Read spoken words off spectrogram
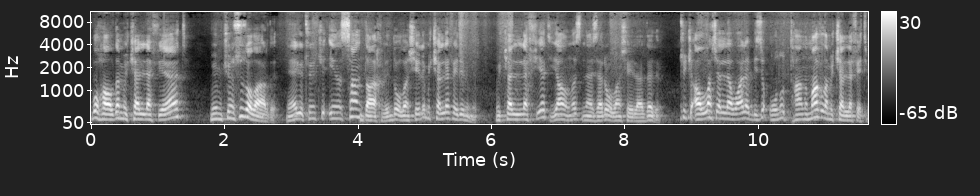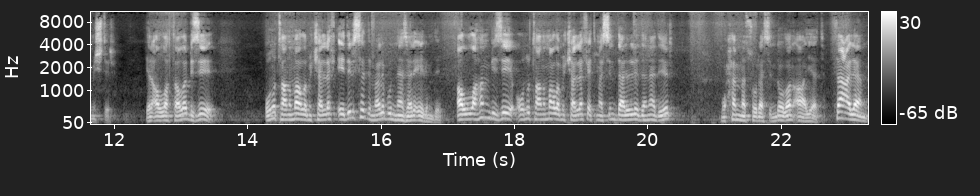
bu halda mükəlləfiyyət mümkünsüz olardı. Nəyə görə? Çünki insan daxilində olan şeylə mükəlləf edilmir. Mükəlləfiyyət yalnız nəzəri olan şeylərdədir. Çünki Allah Cəllə və Alə bizi onu tanımaqla mükəlləf etmişdir. Yəni Allah Taala bizi onu tanımaqla mükəlləf edirsə, deməli bu nəzəri elmdir. Allahın bizi onu tanımaqla mükəlləf etməsinin dəlili də nədir? Muhammed surəsində olan ayət. Fə'ləm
